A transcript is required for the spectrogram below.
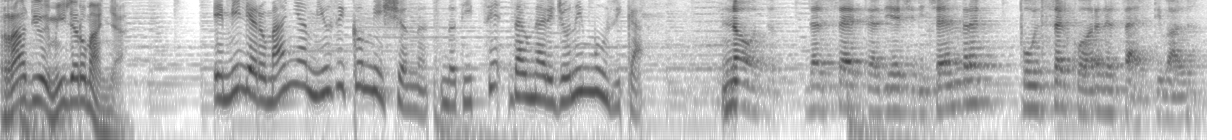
Radio Emilia Romagna. Emilia Romagna Music Commission. Notizie da una regione in musica. Node, dal 7 al 10 dicembre, pulsa il cuore del festival.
